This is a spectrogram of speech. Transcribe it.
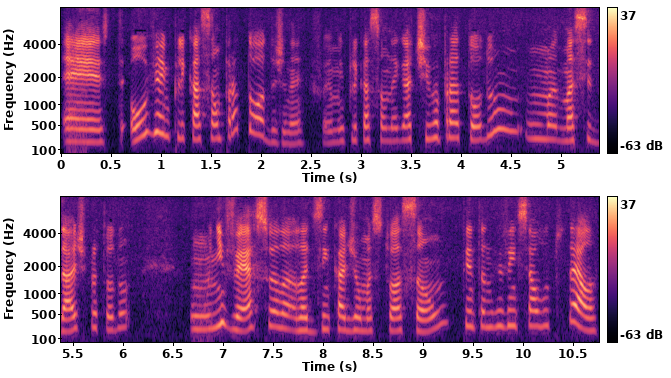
é, houve a implicação para todos, né? Foi uma implicação negativa para toda uma, uma cidade, para todo um universo. Ela, ela desencadeou uma situação tentando vivenciar o luto dela.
